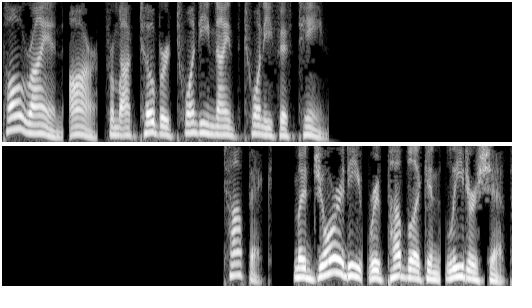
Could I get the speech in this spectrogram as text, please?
Paul Ryan R. from October 29, 2015 Majority Republican leadership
